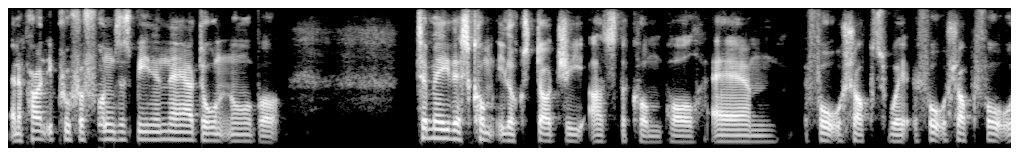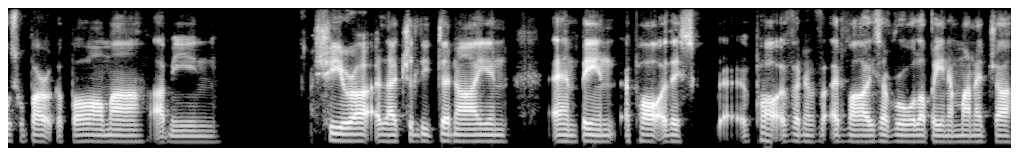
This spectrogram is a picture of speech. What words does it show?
and apparently proof of funds has been in there. I don't know, but to me, this company looks dodgy as the come, Paul. Um, photoshopped with photoshopped photos with Barack Obama. I mean, Shearer allegedly denying um, being a part of this, a part of an av- advisor role or being a manager.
